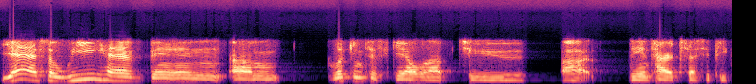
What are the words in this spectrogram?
Yeah, so we have been um, looking to scale up to uh, the entire Chesapeake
